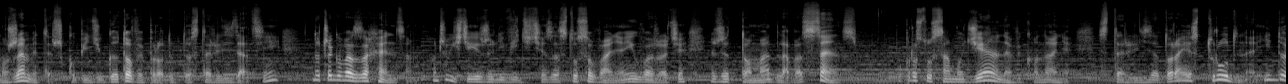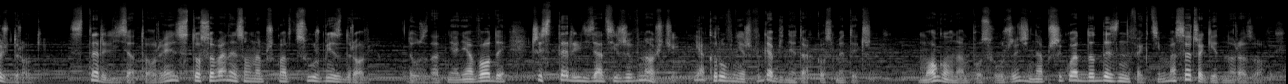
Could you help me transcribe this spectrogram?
Możemy też kupić gotowy produkt do sterylizacji, do czego Was zachęcam. Oczywiście, jeżeli widzicie zastosowania i uważacie, że to ma dla Was sens. Po prostu samodzielne wykonanie sterylizatora jest trudne i dość drogie. Sterylizatory stosowane są na przykład w służbie zdrowia do uzdatniania wody czy sterylizacji żywności, jak również w gabinetach kosmetycznych. Mogą nam posłużyć na przykład do dezynfekcji maseczek jednorazowych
